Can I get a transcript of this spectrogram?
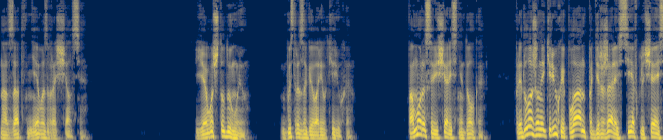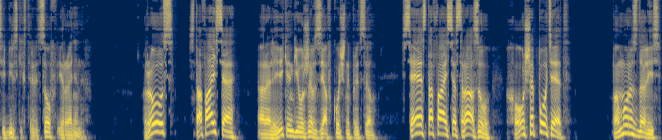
назад не возвращался. «Я вот что думаю», — быстро заговорил Кирюха. Поморы совещались недолго. Предложенный Кирюхой план поддержали все, включая сибирских стрельцов и раненых. «Рус, стафайся!» — орали викинги, уже взяв кочный прицел. «Все стафайся сразу! Хуше путет!» Поморы сдались,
